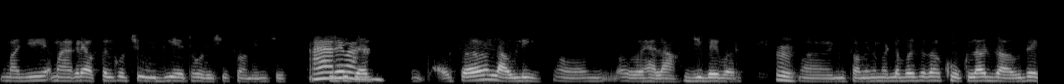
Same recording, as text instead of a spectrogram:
माझी माझ्याकडे अक्कलकोटची उदी आहे थोडीशी स्वामींची. असं लावली ह्याला जिभेवर. हं. आणि स्वामीने म्हटलं बस आता खोकला जाऊ दे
